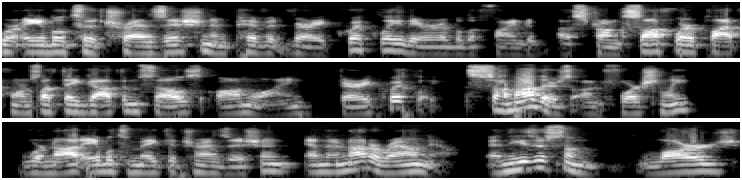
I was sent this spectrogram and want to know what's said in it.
were able to transition and pivot very quickly. They were able to find a, strong software platform, but they got themselves online very quickly. Some others, unfortunately, were not able to make the transition and they're not around now. And these are some large,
